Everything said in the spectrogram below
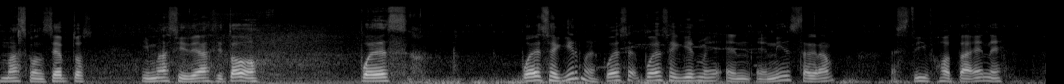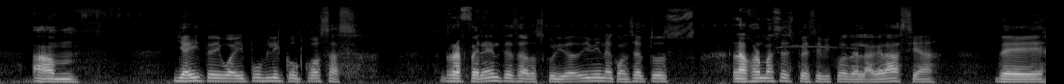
más conceptos y más ideas y todo, puedes, puedes seguirme, puedes, puedes seguirme en, Instagram, SteveJN. Y ahí te digo, ahí publico cosas referentes a la oscuridad divina, conceptos a lo mejor más específicos de la gracia, de,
